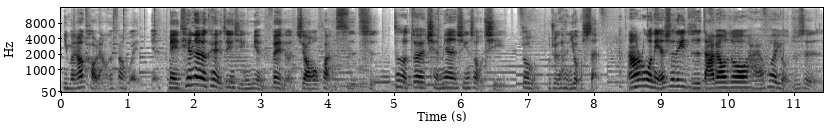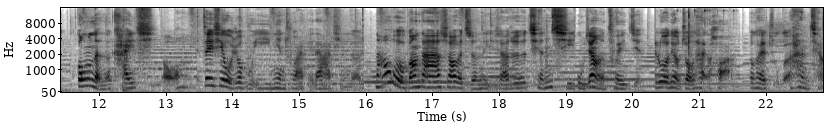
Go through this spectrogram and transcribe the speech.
你们要考量的范围里面，每天呢可以进行免费的交换四次，这个对前面新手期就我觉得很友善。然后如果你的势力值达标之后，还会有就是功能的开启哦，这些我就不一一念出来给大家听了。然后我帮大家稍微整理一下，就是前期武将的推荐，如果你有周泰的话，都可以组个悍枪。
